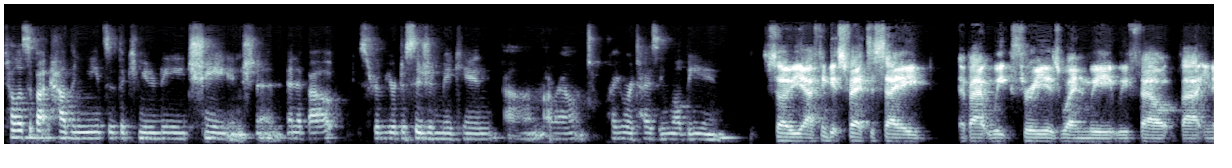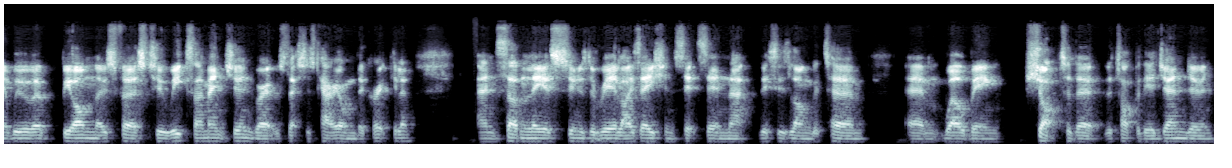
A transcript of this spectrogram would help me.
tell us about how the needs of the community changed and, and about sort of your decision making um, around prioritizing well-being. So yeah, I think it's fair to say about week three is when we we felt that you know we were beyond those first two weeks I mentioned, where it was let's just carry on with the curriculum, and suddenly as soon as the realization sits in that this is longer term um, well-being shot to the the top of the agenda and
